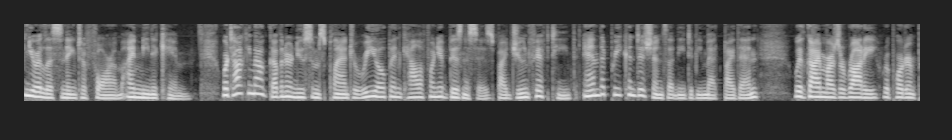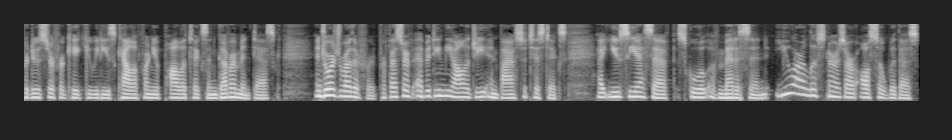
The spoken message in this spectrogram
You're listening to Forum. I'm Mina Kim. We're talking about Governor Newsom's plan to reopen California businesses by June 15th and the preconditions that need to be met by then with Guy Marzorati, reporter and producer for KQED's California Politics and Government Desk, and George Rutherford, professor of epidemiology and biostatistics at UCSF School of Medicine. You, our listeners, are also with us.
